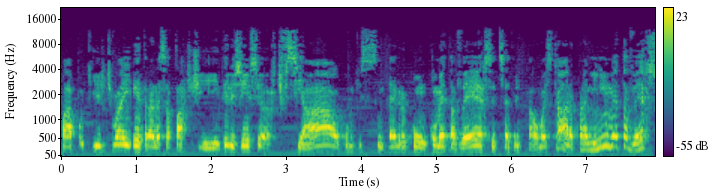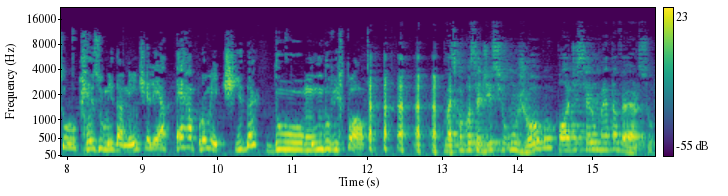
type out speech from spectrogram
papo aqui, a gente vai entrar nessa parte de inteligência artificial, como que isso se integra com o metaverso, etc e tal. Mas, cara, para mim o metaverso, resumidamente, ele é a terra prometida do mundo virtual. Mas como você disse, um jogo pode ser um metaverso.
